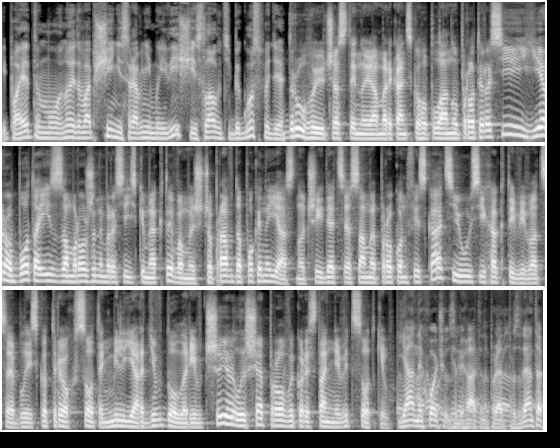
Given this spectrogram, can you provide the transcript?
И поэтому, ну, это вообще несравнимые вещи, и слава тебе, Господи, Другою частиною американського плану проти Росії є робота із замороженими російськими активами. Щоправда, поки не ясно, чи йдеться саме про конфіскацію усіх активів, а це близько трьох сотень мільярдів доларів, чи лише про використання відсотків. Я не хочу забігати наперед президента,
